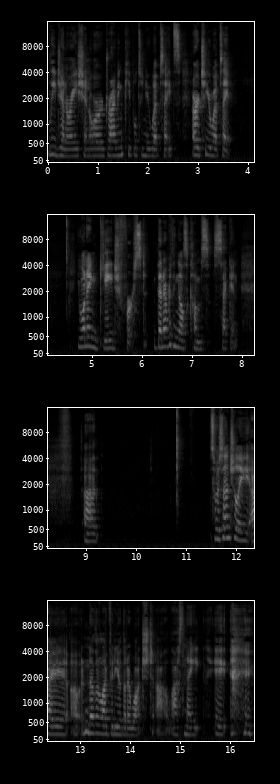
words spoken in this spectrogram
lead generation or driving people to new websites or to your website. You want to engage first, then everything else comes second. Uh, so essentially, I uh, another live video that I watched uh, last night. It,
